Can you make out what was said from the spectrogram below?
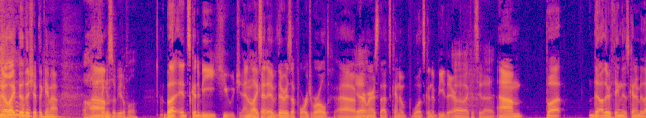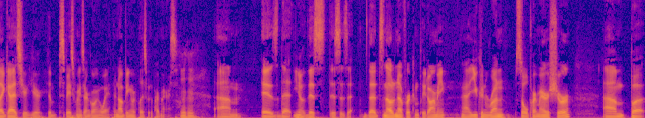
know, like the, the ship that came out. Oh, I think Um, it's so beautiful. but it's going to be huge. And like I said, Okay. if there is a Forge World uh, Yeah. Primaris, that's kind of what's going to be there. Oh, I can see that. Um, but the other thing that's going to be like, guys, your your the Space Marines aren't going away; they're not being replaced with Primaris. Mm-hmm. Um, is that you know this this is it? That's not enough for a complete army. Uh, you can run Soul Primaris, sure. Um, but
